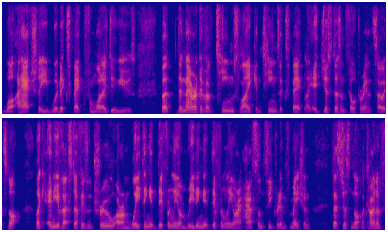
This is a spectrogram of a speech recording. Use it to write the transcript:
what I actually would expect from what I do use. But the narrative of teams like and teams expect, like it just doesn't filter in. So it's not like any of that stuff isn't true, or I'm weighting it differently, I'm reading it differently, or I have some secret information. That's just not the kind of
